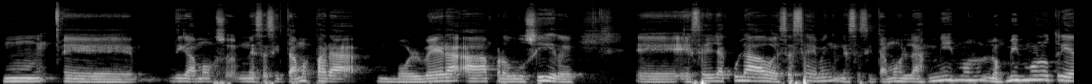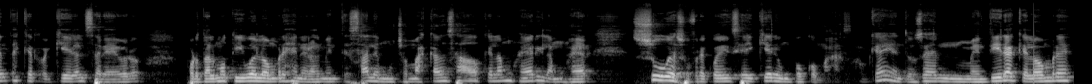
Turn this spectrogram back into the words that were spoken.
mm, eh, digamos, necesitamos para volver a, producir eh, ese eyaculado, ese semen, necesitamos los mismos nutrientes que requiere el cerebro. Por tal motivo, el hombre generalmente sale mucho más cansado que la mujer y la mujer sube su frecuencia y quiere un poco más. Entonces, mentira que el hombre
